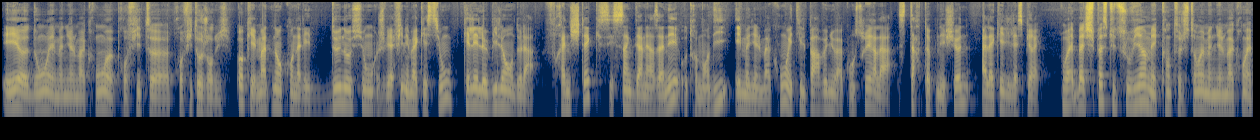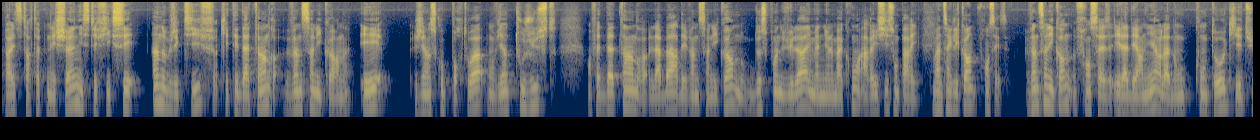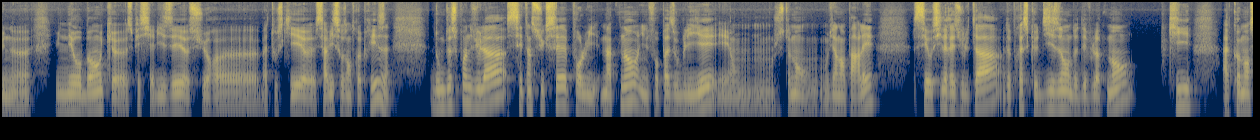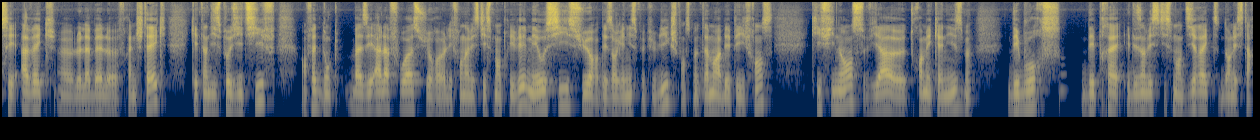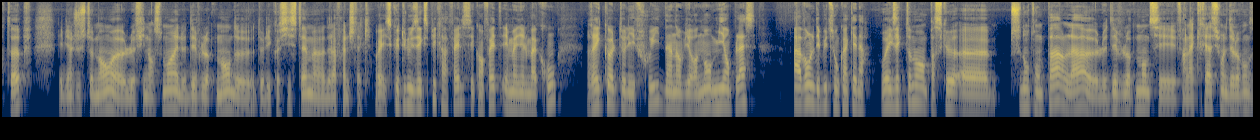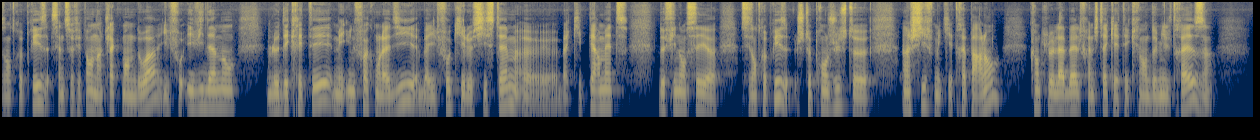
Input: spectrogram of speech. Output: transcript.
et euh, dont Emmanuel Macron euh, profite, euh, profite aujourd'hui. Ok, maintenant qu'on a les deux notions, je vais affiner ma question. Quel est le bilan de la French Tech ces cinq dernières années? Autrement dit, Emmanuel Macron est-il parvenu à construire la Startup Nation à laquelle il aspirait? Ouais, bah, je sais pas si tu te souviens, mais quand justement Emmanuel Macron avait parlé de Startup Nation, il s'était fixé un objectif qui était d'atteindre 25 licornes. Et j'ai un scoop pour toi, on vient tout juste en fait d'atteindre la barre des 25 licornes. Donc de ce point de vue-là, Emmanuel Macron a réussi son pari. 25 licornes françaises. 25 licornes françaises. Et la dernière, là, donc Conto, qui est une, euh, une néobanque euh, spécialisée sur euh, bah, tout ce qui est euh, service aux entreprises. Donc de ce point de vue-là, c'est un succès pour lui. Maintenant, il ne faut pas oublier, et on, justement, on vient d'en parler, c'est aussi le résultat de presque 10 ans de développement qui a commencé avec le label French Tech, qui est un dispositif en fait donc basé à la fois sur les fonds d'investissement privés, mais aussi sur des organismes publics. Je pense notamment à BPI France, qui finance via trois mécanismes des bourses, des prêts et des investissements directs dans les startups, et eh bien justement le financement et le développement de, de l'écosystème de la French Tech. Oui, ce que tu nous expliques, Raphaël, c'est qu'en fait, Emmanuel Macron récolte les fruits d'un environnement mis en place avant le début de son quinquennat. Oui, exactement, parce que euh, ce dont on parle là, euh, le développement de ces, enfin la création et le développement des entreprises, ça ne se fait pas en un claquement de doigts. Il faut évidemment le décréter, mais une fois qu'on l'a dit, bah, il faut qu'il y ait le système euh, bah, qui permette de financer ces entreprises. Je te prends juste un chiffre, mais qui est très parlant. Quand le label French Tech a été créé en 2013,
